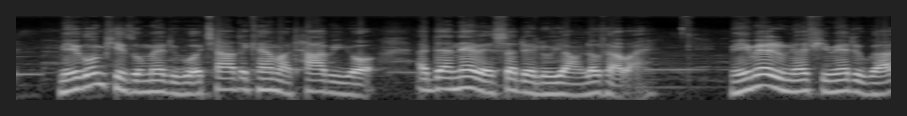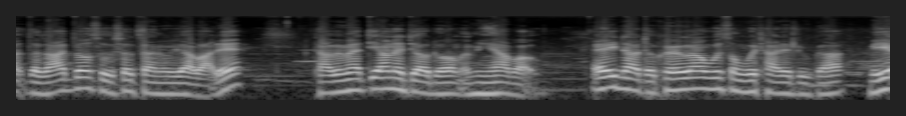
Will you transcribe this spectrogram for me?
။မေကုံးဖြေဆိုမဲ့သူကိုအခြားတခန်းမှာထားပြီးတော့အတန်နဲ့ပဲဆက်တယ်လို့ရအောင်လုပ်ထားပါတယ်။ မေးမဲ့လူနဲ့ဖြေမဲ့လူကစကားပြောဆိုဆက်ဆံလို့ရပါတယ်။ဒါပေမဲ့တယောက်နဲ့တယောက်တော့မမြင်ရပါဘူး။အဲဒီနောက်တခွဲကန်းဝစ်စုံဝစ်ထားတဲ့လူကမေးရ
